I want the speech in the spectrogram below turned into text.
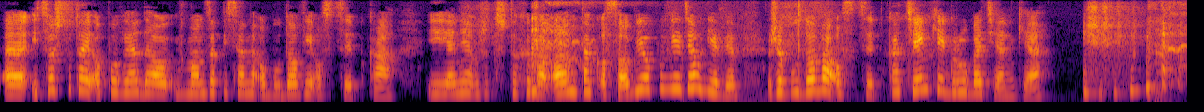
E, I coś tutaj opowiadał, mam zapisane o budowie oscypka. I ja nie wiem, że czy to chyba on tak o sobie opowiedział, nie wiem, że budowa oscypka, cienkie, grube, cienkie.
